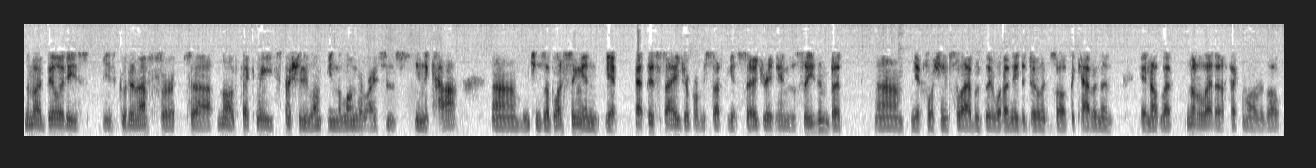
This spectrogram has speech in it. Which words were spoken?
the mobility is, is good enough for it to uh, not affect me, especially long, in the longer races in the car, um, which is a blessing. And yeah, at this stage, I'll probably start to get surgery at the end of the season, but um, yeah, fortunately, I'm still able to do what I need to do inside the cabin and yeah, not let not let it affect my results.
